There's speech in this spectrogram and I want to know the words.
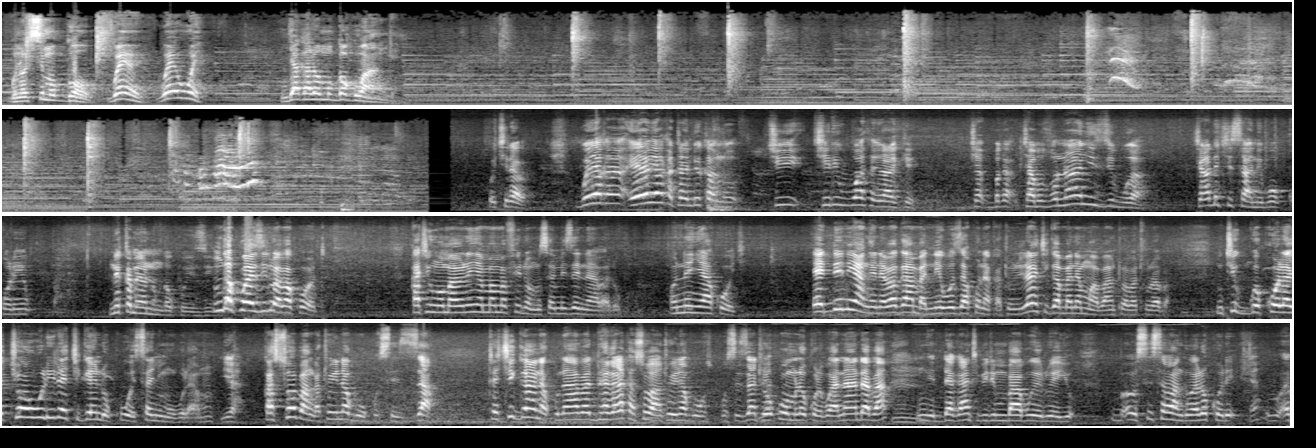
guno si muggo wewe wewe njagala omuggo gwange okiraba. Bwe era byakatambi kano ki- kiri wa- like, kyabuvunanyizibwa kyadde kisaanibwa okukole ne kamera no nga kweziri nga kweziri babakoota kati ngoma onenya mama fina omusamize n'abalogo onenyako ki? Eddiini yange nebagamba neewozako nakatonda era nkigamba nammwe abantu abatulaba nti gwe kola kyowulira ekigenda okuwa essanyu mu bulamu kasoba nga tolina gwokosezza. Tekigaana kunaaba ddagala kasoba nga tolina gwokosezza nti okuba omulokole bwanandaba ngaeddaga nti biri mu babweru eyo sisa wange balokole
